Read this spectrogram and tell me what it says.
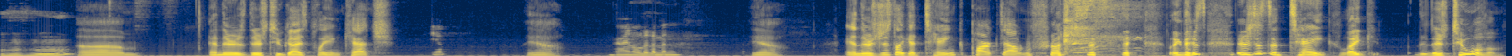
Mm-hmm. Um, and there's there's two guys playing catch. Yep. Yeah. Ryan Letterman. Yeah. And there's just like a tank parked out in front of this thing. Like there's there's just a tank. Like there's two of them.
